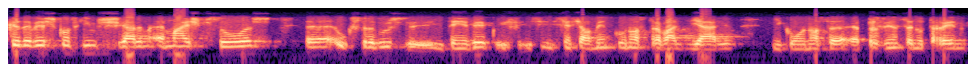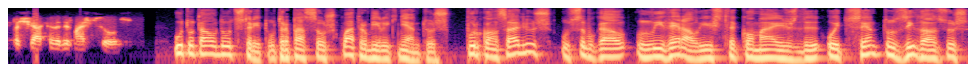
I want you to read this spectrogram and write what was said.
cada vez conseguimos chegar a mais pessoas uh, o que se traduz e tem a ver essencialmente com o nosso trabalho diário e com a nossa presença no terreno para chegar a cada vez mais pessoas. O total do distrito ultrapassa os 4.500. Por conselhos, o Sabugal lidera a lista com mais de 800 idosos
